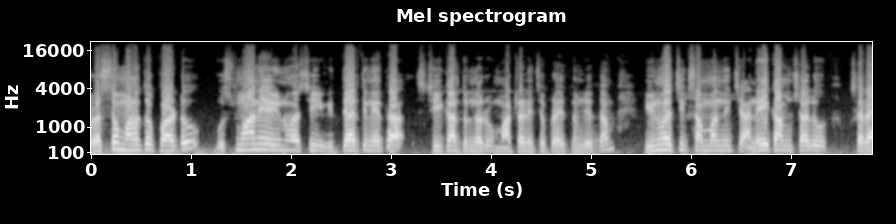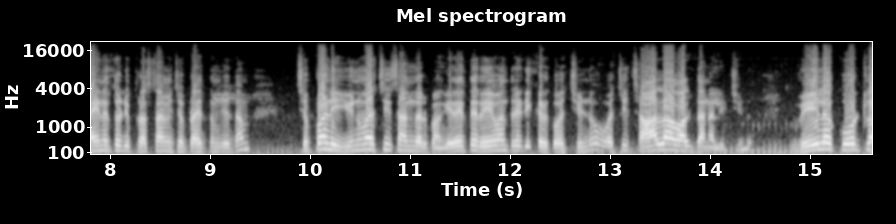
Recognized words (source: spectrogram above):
ప్రస్తుతం మనతో పాటు ఉస్మానియా యూనివర్సిటీ విద్యార్థి నేత శ్రీకాంత్ ఉన్నారు. మాట్లాడించే ప్రయత్నం చేద్దాం. యూనివర్సిటీకి సంబంధించి అనేక అంశాలు ఒకసారి ఆయనతోటి ప్రస్తావించే ప్రయత్నం చేద్దాం. చెప్పండి యూనివర్సిటీ సందర్భంగా ఏదైతే రేవంత్ రెడ్డి ఇక్కడికి వచ్చిండో వచ్చి చాలా వాగ్దానాలు ఇచ్చిండు. వేల కోట్ల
